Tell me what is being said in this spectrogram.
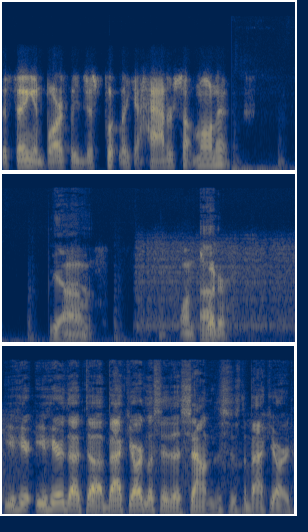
the thing, and Barkley just put like a hat or something on it. Yeah. Um, on Um, Twitter. you hear you hear that uh, backyard? Listen to the sound. This is the backyard.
